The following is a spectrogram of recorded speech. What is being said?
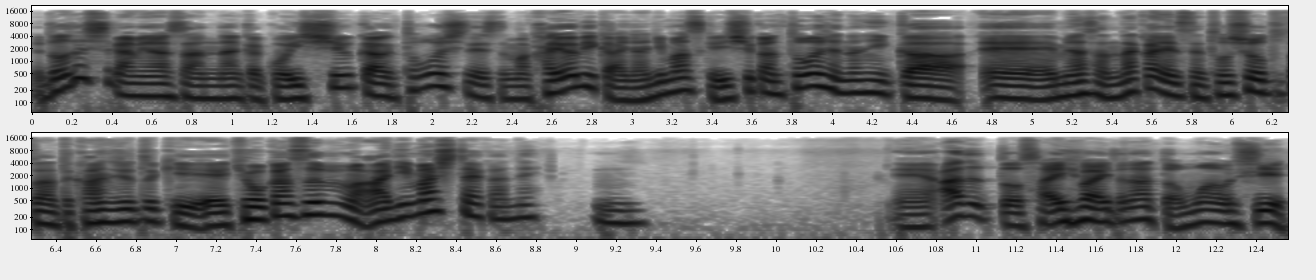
どうでしたか？皆さんなんかこう一週間通してですね、まあ火曜日からになりますけど、一週間通して何か、えー、皆さんの中でですね、年を取ったなって感じるとき、えー、共感する部分ありましたかね？うん。えー、あると幸いだなと思うし、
